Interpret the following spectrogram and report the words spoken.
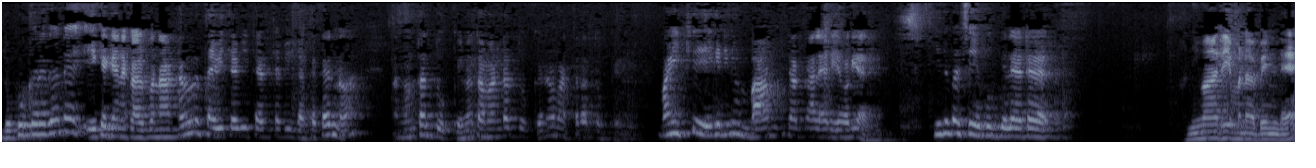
ලොකු කරගෙන ඒක ගැන කල්පනා කරලා තවි තවි තවි තවි ගත කරනවා. අනුන්ටත් දුක් වෙනවා, Tamanටත් දුක් වෙනවා, මතරත් දුක් වෙනවා. මෛත්‍රිය ඒක නිකන් බාම් ටිකක් ගාලා හරිය වගේ අරිනවා. ඊට පස්සේ මේ පුද්ගලයාට අනිවාර්යයෙන්ම වෙන්නේ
